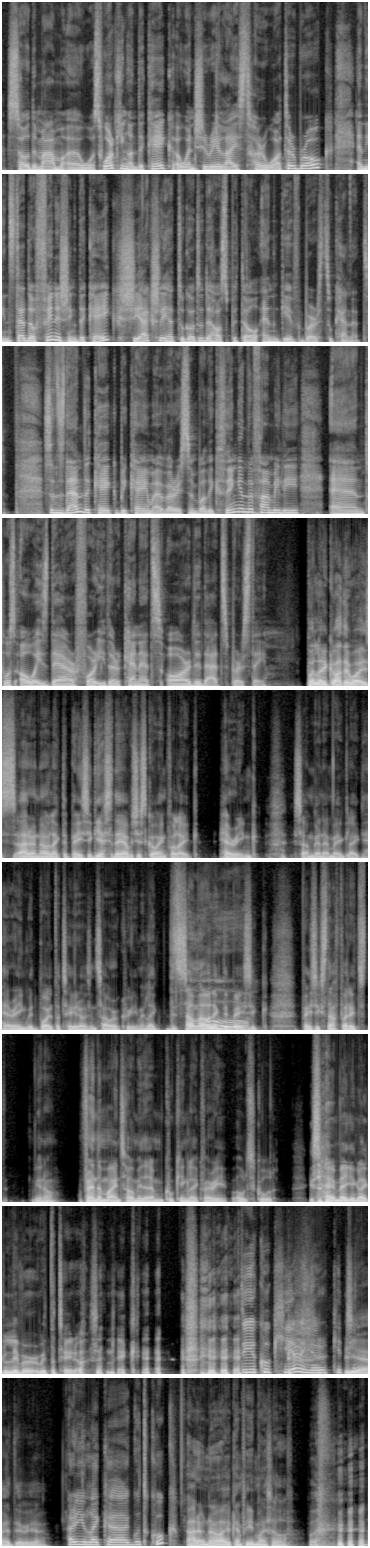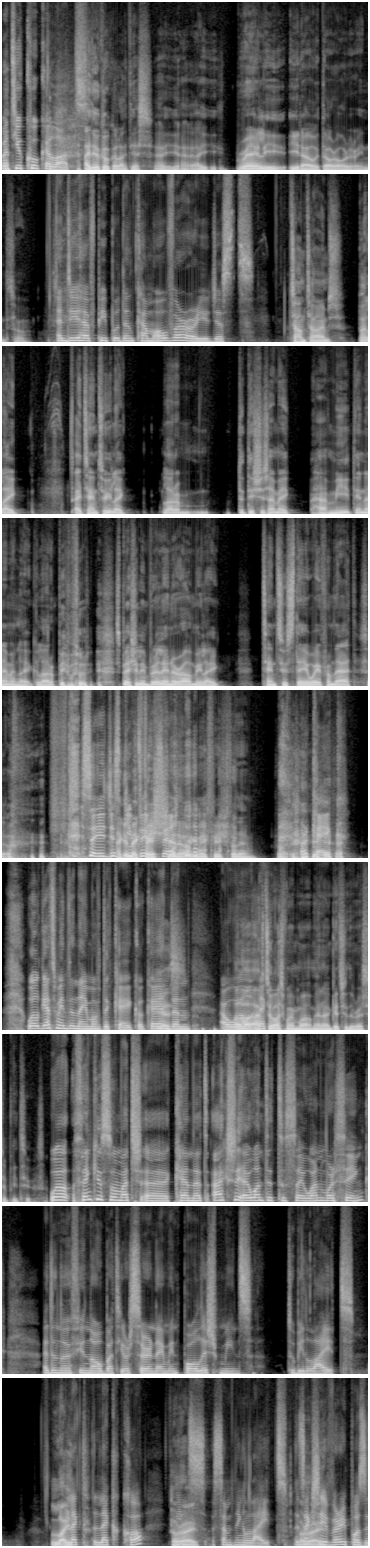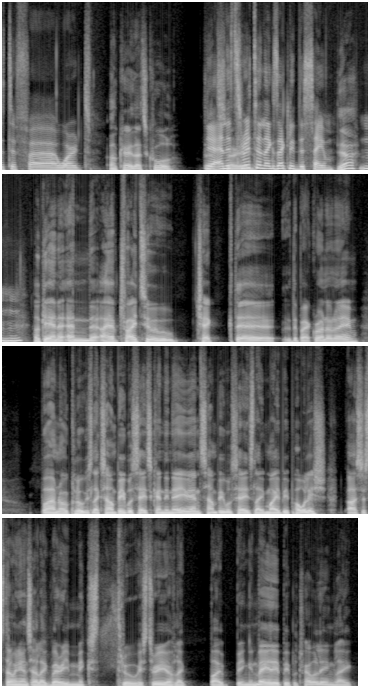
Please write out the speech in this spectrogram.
So the mom uh, was working on the cake uh, when she realized her water broke, and instead of finishing the cake, she actually had to go to the hospital and give birth to Kenneth. Since then, the cake became a very symbolic thing in the family and was always there for either Kenneth's or the dad's birthday. But like otherwise, I don't know, like the basic. Yesterday I was just going for like herring. So I'm gonna make like herring with boiled potatoes and sour cream and like this, somehow like the basic basic stuff, but it's you know, A friend of mine told me that I'm cooking like very old school. Because I'm making like liver with potatoes and like Do you cook here in your kitchen? yeah, I do, yeah. Are you like a good cook? I don't know. I can feed myself, but but you cook a lot. I do cook a lot. Yes, I uh, I rarely eat out or order in. So and do you have people then come over or you just sometimes, but like I tend to eat like a lot of the dishes I make have meat in them, and like a lot of people, especially in Berlin around me, like tend to stay away from that. So so you just I can make fish, yourself. you know, I can make fish for them. Or cake. Well, get me the name of the cake, okay? And Yes. then I will. I'll have to ask my mom, and I'll get you the recipe too. So. Well, thank you so much, uh, Kenneth. Actually, I wanted to say one more thing. I don't know if you know, but your surname in Polish means to be light. Light. Lek- lekko means something light. It's All actually right. a very positive uh, word. okay, that's cool. yeah, That's and it's written exactly the same. Yeah. Mm-hmm. Okay, and and I have tried to check the the background of the name, but I have no clue. It's like some people say it's Scandinavian, some people say it's like might be Polish. Us Estonians are like very mixed through history of like by being invaded, people traveling. Like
